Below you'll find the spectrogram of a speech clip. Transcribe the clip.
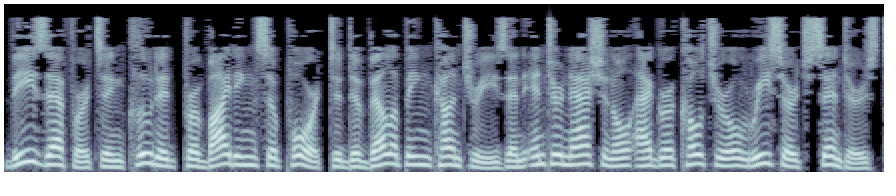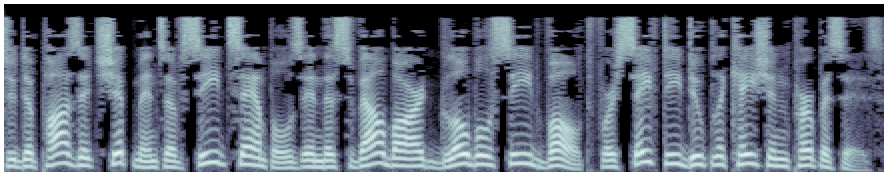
These efforts included providing support to developing countries and international agricultural research centers to deposit shipments of seed samples in the Svalbard Global Seed Vault for safety duplication purposes.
